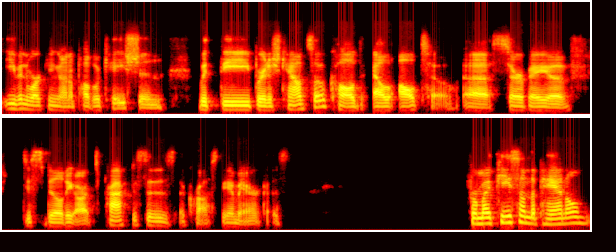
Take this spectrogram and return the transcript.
even working on a publication with the British Council called El Alto, a survey of disability arts practices across the Americas. For my piece on the panel,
